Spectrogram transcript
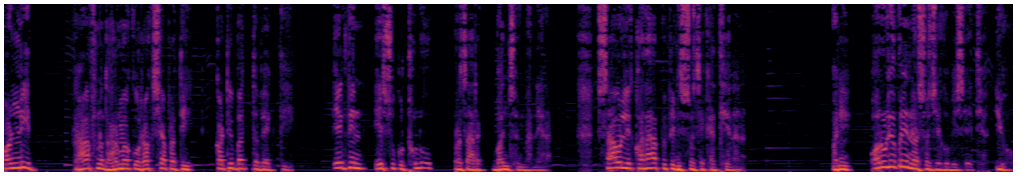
पण्डित र आफ्नो धर्मको रक्षाप्रति कटिबद्ध व्यक्ति एक दिन यसुको ठुलो प्रचारक बन्छन् भनेर। साउलले कदापि पनि सोचेका थिएनन्। भने अरूले पनि नसोचेको विषय थियो यो।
